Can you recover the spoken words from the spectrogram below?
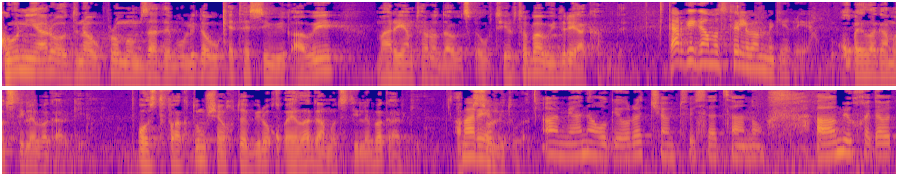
გონია რომ ოდნა უფრო მომზადებული და უკეთესი ვიყავი მარიამთან რო დავიწყე ურთიერთობა ვიდრე აქამდე. კარგი გამოცდილება მიგიღია. ყველა გამოცდილება კარგია. პოსტფაქტუმ შეხვდები რომ ყველა გამოცდილება კარგია აბსოლუტურად. აი მე ანალოგიურად ჩემთვისაც ანუ მიუხედავად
